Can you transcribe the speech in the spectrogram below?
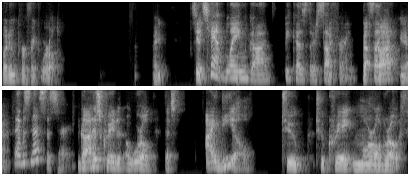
but imperfect world. Right? So It's- you can't blame God because they're suffering. God, like, God, yeah. that was necessary. God has created a world that's ideal to, to create moral growth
